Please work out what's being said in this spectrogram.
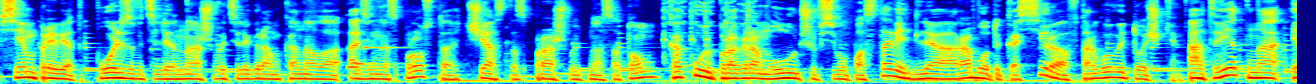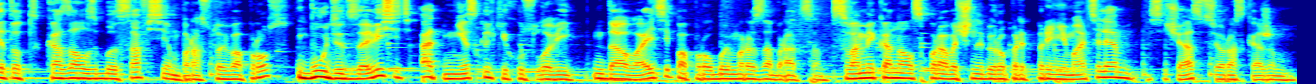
Всем привет! Пользователи нашего телеграм-канала 1С Просто часто спрашивают нас о том, какую программу лучше всего поставить для работы кассира в торговой точке. Ответ на этот, казалось бы, совсем простой вопрос будет зависеть от нескольких условий. Давайте попробуем разобраться. С вами канал Справочное бюро предпринимателя. Сейчас все расскажем.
